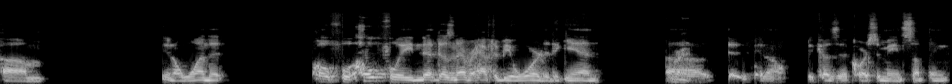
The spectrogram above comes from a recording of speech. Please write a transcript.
um, you know, one that hopefully, hopefully doesn't ever have to be awarded again. Right. Uh, you know, because of course it means something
